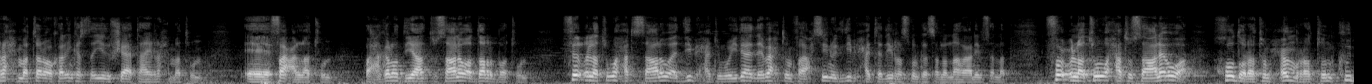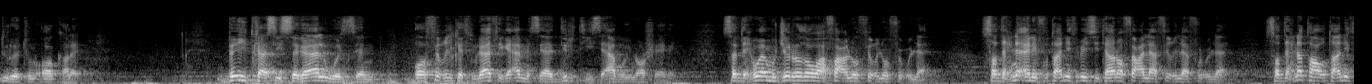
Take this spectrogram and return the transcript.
raxmatan oo kale inkasta iyadu shaa tahay raxmatun faclatun waxaa kaloo tusaale u darbatun ficlatun waxaa tusaale u ah dibxatun waidaa dabaxtum faaxsinu dibxata di rasuulka sala allahu aleyh wasalam fuclatun waxaa tusaale u ah khudratun xumratun kudratun oo kale beydkaasi sagaal wasan oo ficilka ulaaiga ah masaadirtiisa ah buu inoo sheegay saddex waa mujarado waa faclun ficlun fucla saddexna alifu taniis bay sitaanoo facla ficla fucla saddexna taa taniis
